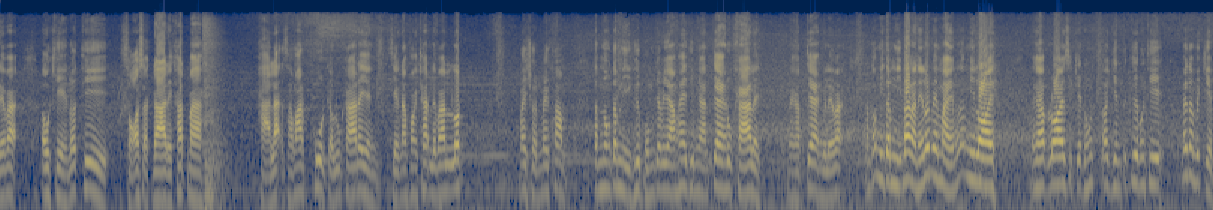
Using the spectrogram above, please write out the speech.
ได้ว่า โอเค รถที่สอสักดาเนี่ยคัดมา ผ่านและสามารถพูดกับลูกค้าได้อย่างเสียงดังฟังชัดเลยว่ารถไม่ชนไม่คว่ำตำนงตำหนิคือผมจะพยายามให้ทีมงานแจ้งลูกค้าเลยนะครับแจ้งไปเลยว่า มันต้องมีตำหนิบ้างนะในรถใหม่ๆมันต้องมีรอยนะครับรอยสะเก็ดของรอยกินคือบางทีไม่ต้องไปเก็บ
